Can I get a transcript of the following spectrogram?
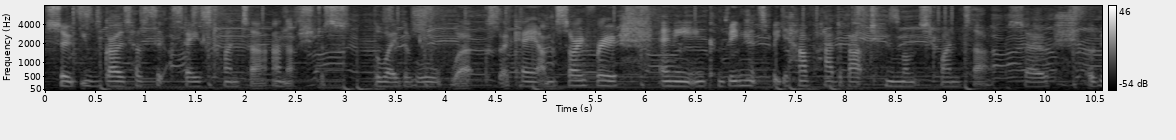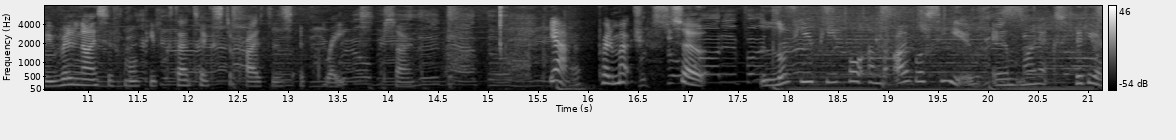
so you guys have six days to enter, and that's just the way the rule works. Okay, I'm sorry for any inconvenience, but you have had about two months to enter, so it would be really nice if more people could enter because the prizes are great. So yeah, pretty much. So, love you people, and I will see you in my next video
